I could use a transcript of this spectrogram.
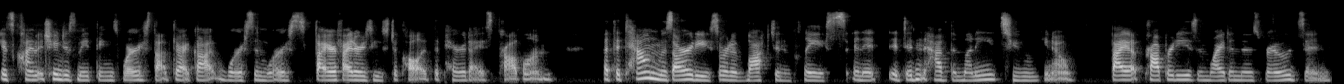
its climate change has made things worse. That threat got worse and worse. Firefighters used to call it the Paradise problem. But the town was already sort of locked in place and it, it didn't have the money to, you know, buy up properties and widen those roads. And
